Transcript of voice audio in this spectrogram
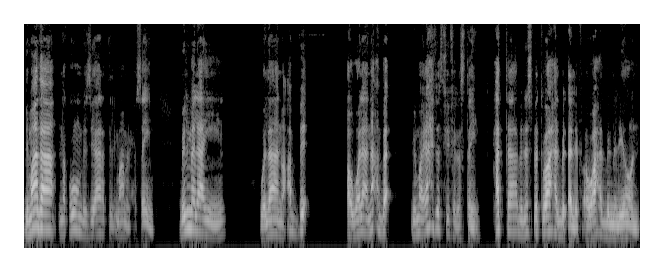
لماذا نقوم بزيارة الإمام الحسين بالملايين ولا نعبئ أو ولا نعبأ بما يحدث في فلسطين؟ حتى بنسبة واحد بالألف أو واحد بالمليون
